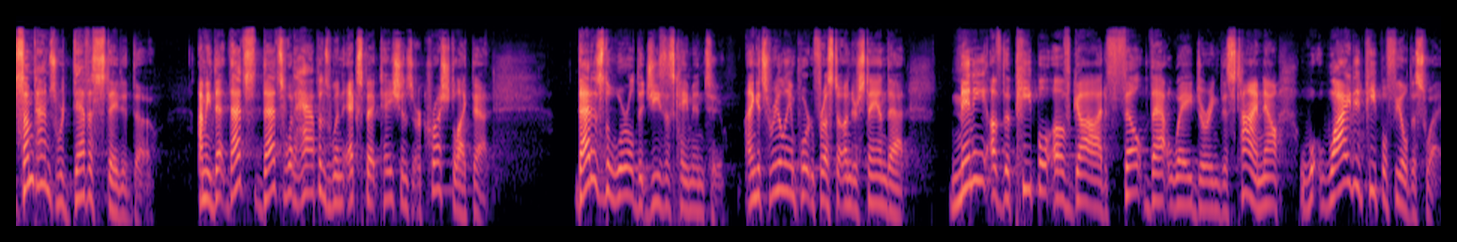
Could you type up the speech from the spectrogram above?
sometimes we're devastated though i mean that that's that's what happens when expectations are crushed like that that is the world that jesus came into I think it's really important for us to understand that. Many of the people of God felt that way during this time. Now, wh- why did people feel this way?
